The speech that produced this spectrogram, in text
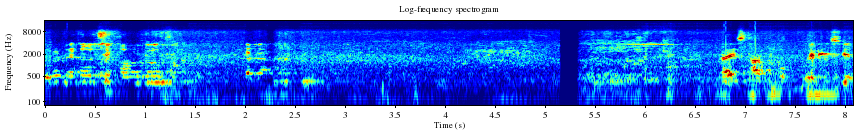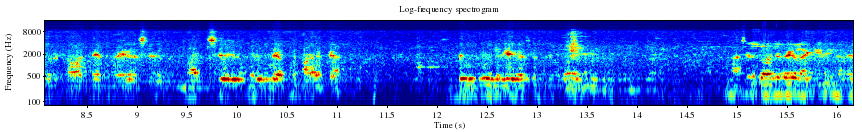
এবার দেখা হচ্ছে খাবার দাবার সময়। টাটা। গাইস হাত মুখ ধুয়ে নিয়েছি, এবার খাওয়ার টাইম হয়ে গেছে মাঝে মধ্যে এখন আরেকটা দেবো লেগে গেছে মাছের দরজা থেকে লাগিয়ে দিই মানে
